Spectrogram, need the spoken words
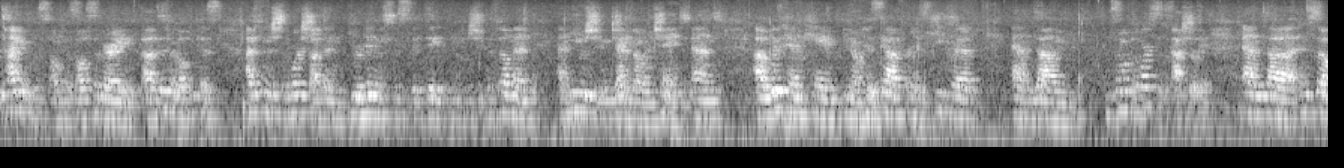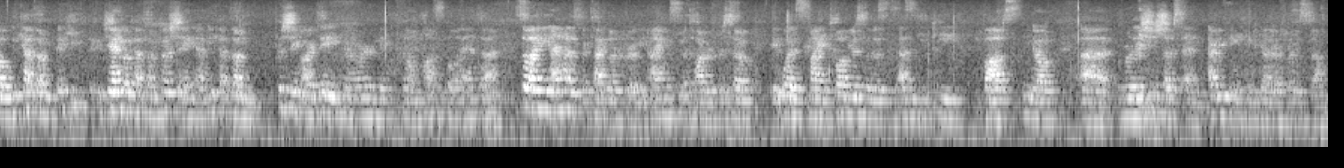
the timing of this film was also very uh, difficult because I finished the workshop and you were given a specific date that you could shoot the film in, and he was shooting Django Unchained. And uh, with him came, you know, his gaffer, his key grip, and, um, and some of the horses, actually. And, uh, and so we kept on, Django kept on pushing, and we kept on pushing our date in order to make the film possible. And uh, so, I mean, I had a spectacular crew. You know, I'm a cinematographer, so it was my 12 years with us as a DP, Bob's, you know, uh, relationships, and everything came together for this film.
